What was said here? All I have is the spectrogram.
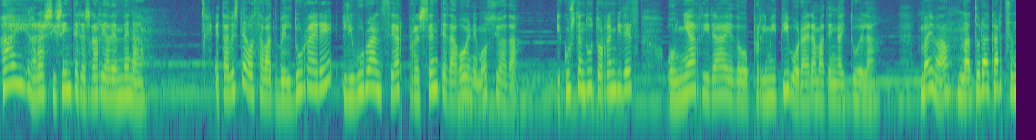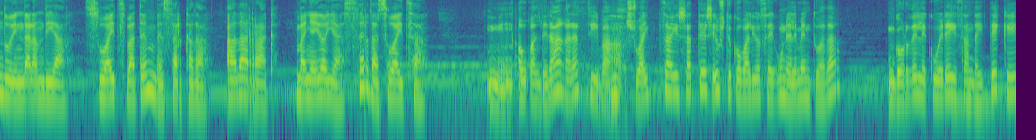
Ai, garasi ze interesgarria den dena. Eta beste gauza bat beldurra ere liburuan zehar presente dagoen emozioa da. Ikusten dut horren bidez oinarrira edo primitibora eramaten gaituela. Bai ba, naturak hartzen du indar handia, zuaitz baten bezarka da, adarrak, baina idoia, zer da zuaitza? Mm, hau galdera, garazi, ba, zuaitza izatez eusteko balio zaigun elementua da. Gordeleku ere izan daiteke,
